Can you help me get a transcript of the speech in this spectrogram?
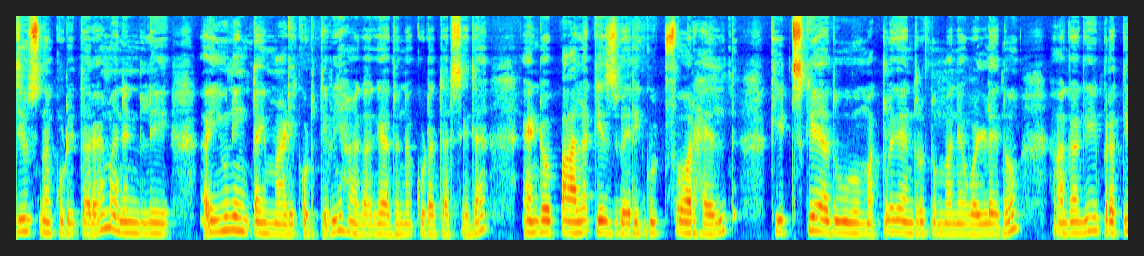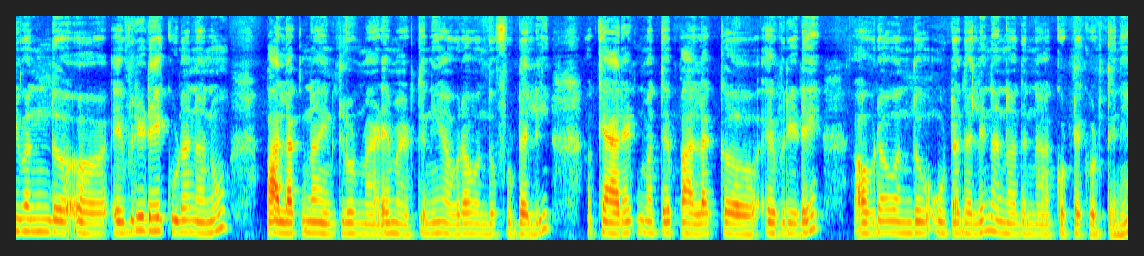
ಜ್ಯೂಸನ್ನ ಕುಡಿತಾರೆ. ಮನೆಯಲ್ಲಿ ಈವ್ನಿಂಗ್ ಟೈಮ್ ಮಾಡಿ ಕೊಡ್ತೀವಿ. ಹಾಗಾಗಿ ಅದನ್ನು ಕೂಡ ತರಿಸಿದೆ and palak is very good for health ಕಿಡ್ಸ್ಗೆ ಅದು ಮಕ್ಕಳಿಗೆ ಅಂದರೂ ತುಂಬಾ ಒಳ್ಳೆಯದು ಹಾಗಾಗಿ ಪ್ರತಿಯೊಂದು ಎವ್ರಿ ಡೇ ಕೂಡ ನಾನು ಪಾಲಕ್ನ ಇನ್ಕ್ಲೂಡ್ ಮಾಡೇ ಮಾಡ್ತೀನಿ ಅವರ ಒಂದು ಫುಡ್ಡಲ್ಲಿ ಕ್ಯಾರೆಟ್ ಮತ್ತು ಪಾಲಕ್ ಎವ್ರಿ ಡೇ ಅವರ ಒಂದು ಊಟದಲ್ಲಿ ನಾನು ಅದನ್ನು ಕೊಟ್ಟೆ ಕೊಡ್ತೀನಿ.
